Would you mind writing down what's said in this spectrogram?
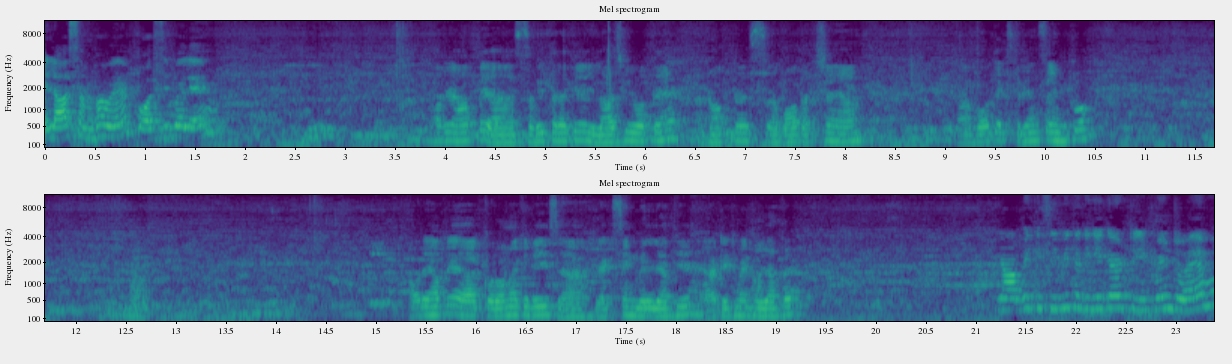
इलाज संभव है पॉसिबल है। और यहाँ पे सभी तरह के इलाज भी होते हैं। डॉक्टर्स बहुत अच्छे हैं यहाँ। बहुत एक्सपीरियंस है इनको। और यहाँ पे कोरोना के भी वैक्सीन मिल जाती है ट्रीटमेंट हो जाता है। यहाँ पे किसी भी तरीके का ट्रीटमेंट जो है वो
